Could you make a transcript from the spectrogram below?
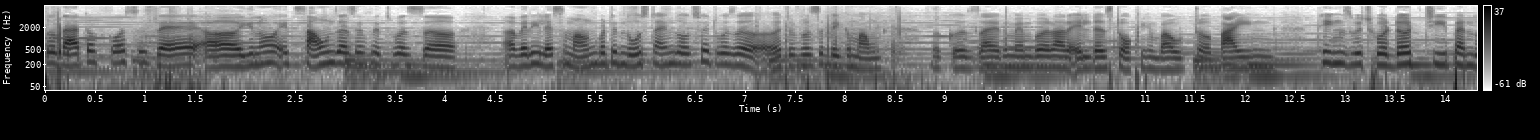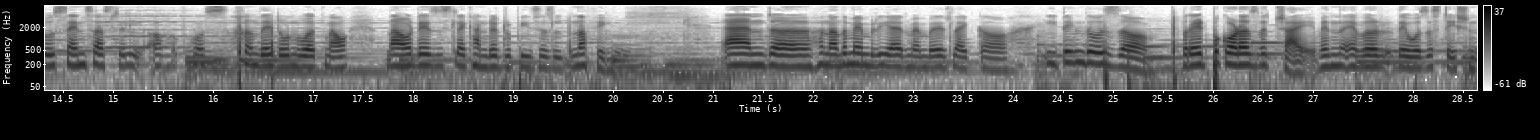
So that, of course, is there. Uh, you know, it sounds as if it was uh, a very less amount, but in those times also it was a it was a big amount because I remember our elders talking about uh, buying things which were dirt cheap, and those cents are still, uh, of course, they don't work now. Nowadays, it's like hundred rupees is nothing. And uh, another memory I remember is like uh, eating those uh, bread pakoras with chai whenever there was a station.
